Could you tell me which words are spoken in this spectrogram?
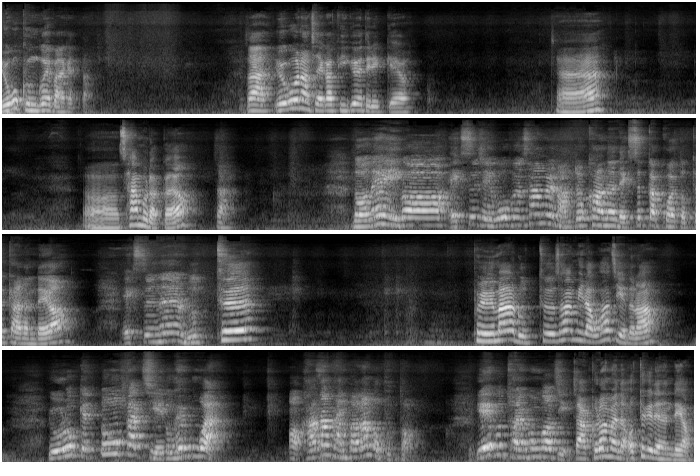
요거 근거해 봐야겠다. 자 요거랑 제가 비교해 드릴게요. 자 어, 3으로 할까요? 자 너네 이거 x제곱은 3을 만족하는 x값 구할 때 어떻게 하는데요? x는 루트 풀마 루트 3이라고 하지 얘들아? 요렇게 똑같이 얘도 해본 거야. 어 가장 간단한 것부터. 얘부터 해본 거지. 자 그러면 어떻게 되는데요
